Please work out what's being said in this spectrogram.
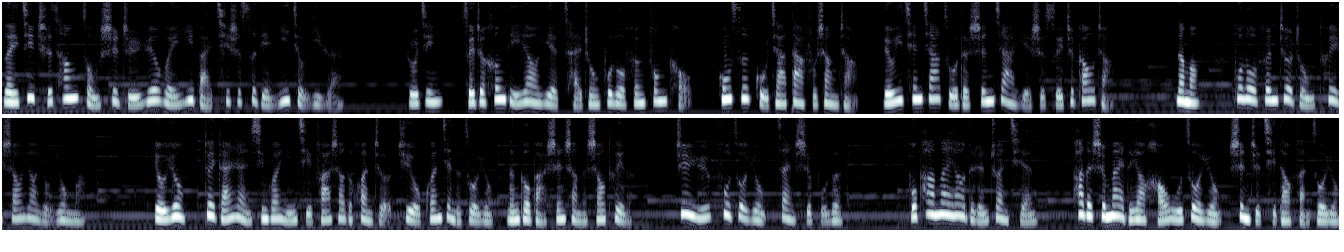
累计持仓总市值约为一百七十四点一九亿元。如今，随着亨迪药业踩中布洛芬风口，公司股价大幅上涨，刘一谦家族的身价也是随之高涨。那么，布洛芬这种退烧药有用吗？有用，对感染新冠引起发烧的患者具有关键的作用，能够把身上的烧退了。至于副作用，暂时不论。不怕卖药的人赚钱。怕的是卖的药毫无作用，甚至起到反作用。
